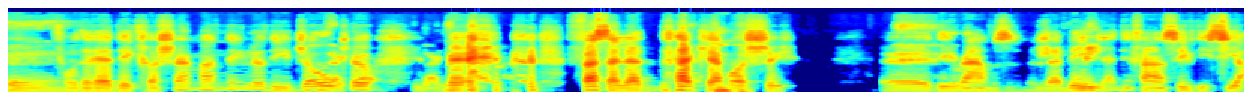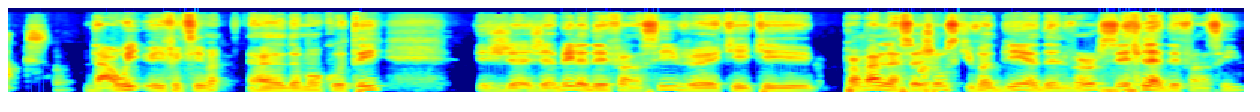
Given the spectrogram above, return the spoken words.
Euh, faudrait décrocher un moment donné, là, des jokes, là. Mais face à l'attaque amochée euh, des Rams, j'habille Oui. la défensive des Seahawks. Ah oui, effectivement. Euh, de mon côté, j'avais la défensive euh, qui, qui est pas mal la seule chose qui va bien à Denver, c'est la défensive.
